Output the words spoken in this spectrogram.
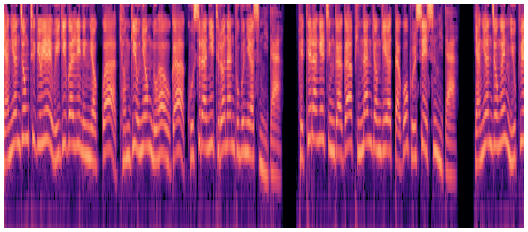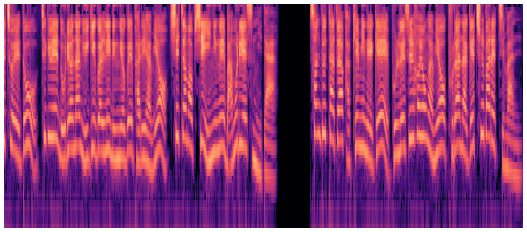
양현종 특유의 위기관리 능력과 경기 운영 노하우가 고스란히 드러난 부분이었습니다. 베테랑의 증가가 빛난 경기였다고 볼 수 있습니다. 양현종은 6회 초에도 특유의 노련한 위기관리 능력을 발휘하며 실점 없이 이닝을 마무리했습니다. 선두타자 박혜민에게 볼넷을 허용하며 불안하게 출발했지만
